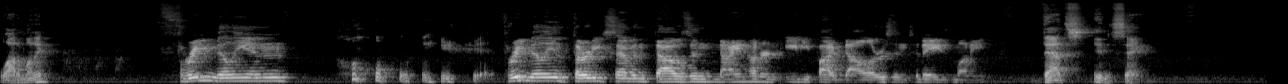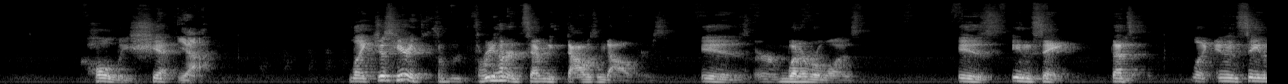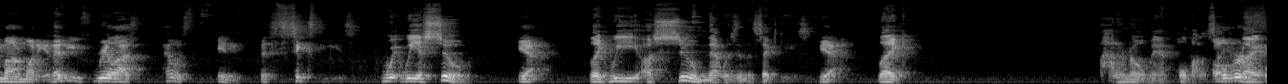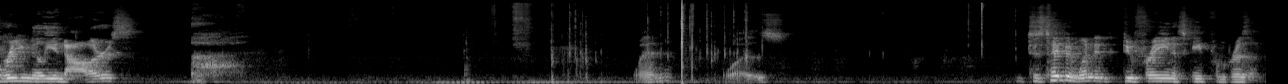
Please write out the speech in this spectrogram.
a lot of money. Three million, Holy shit! three million thirty-seven thousand nine hundred eighty-five dollars in today's money. That's insane. Holy shit! Yeah. like just hearing three hundred seventy thousand dollars is or whatever it was is insane. That's like an insane amount of money, and then you realize that was in the sixties. We, we assume Yeah, Like we assume that was in the '60s. yeah, Like I don't know, man. Hold on a second. over Like, three million dollars. When was Just type in when did Dufresne escape from prison?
